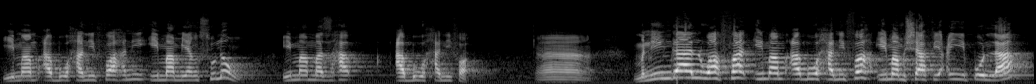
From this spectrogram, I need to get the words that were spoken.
Imam Abu Hanifah ni imam yang sulung, imam mazhab Abu Hanifah. Ha. Meninggal wafat Imam Abu Hanifah, Imam Syafi'i pun lah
